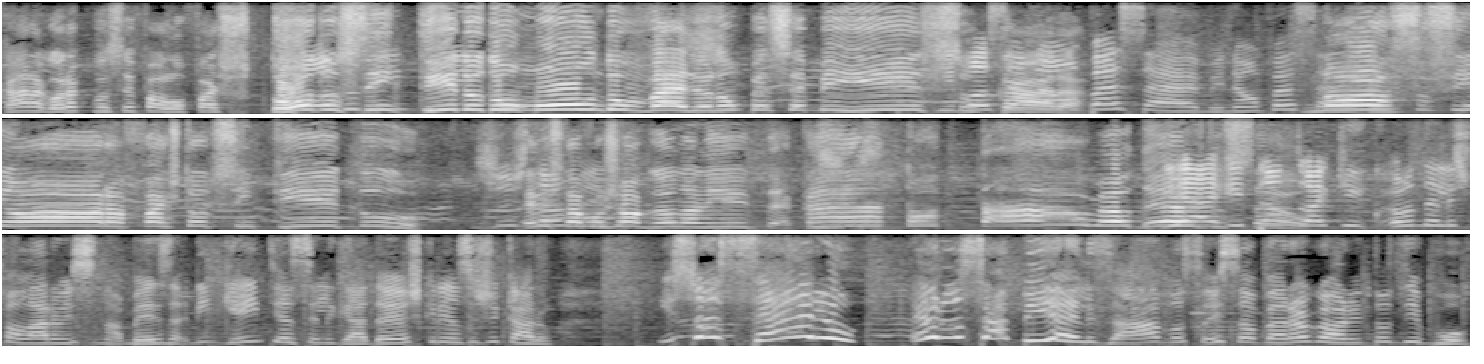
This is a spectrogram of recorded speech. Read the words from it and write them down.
Cara, agora que você falou, faz todo, Todo sentido, sentido. do mundo, velho. Eu não percebi e isso, você cara. não percebe, não percebe. Nossa senhora, faz todo sentido. Justamente. Eles estavam jogando ali. Cara, total, meu E, Deus aí, do e céu. tanto é que quando eles falaram isso na mesa, ninguém tinha se ligado. Aí as crianças ficaram, isso é sério? Eu não sabia. Eles, ah, vocês souberam agora. Então, tipo,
